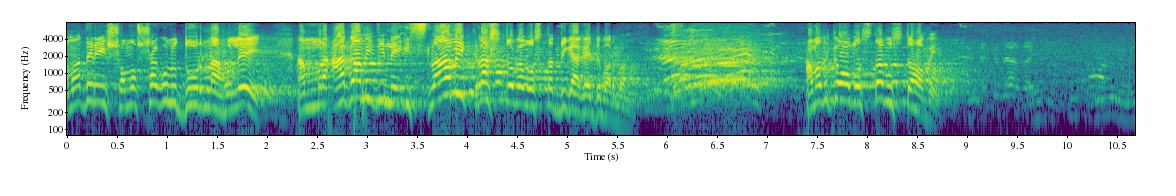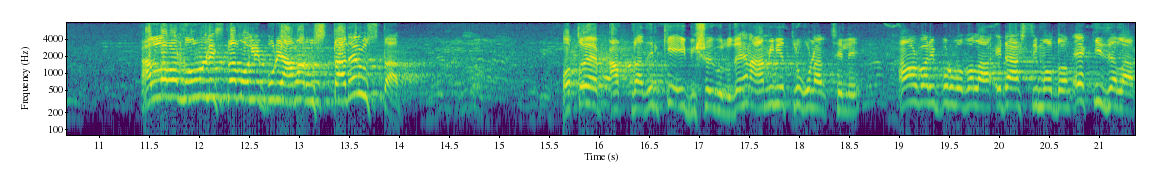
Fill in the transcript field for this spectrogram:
আমাদের এই সমস্যাগুলো দূর না হলে, আমরা আগামী দিনে ইসলামিক রাষ্ট্র ব্যবস্থার দিকে আগাইতে পারব না। আমাদেরকে অবস্থা বুঝতে হবে। আল্লাহ নুরুল ইসলাম অলিপুরি আমার উস্তাদের উস্তাদ। অতএব আপনাদেরকে এই বিষয়গুলো, দেখেন আমি নেত্রকোনার ছেলে, আমার বাড়ি পূর্বতলা, এটা আসছি মদন, একই জেলার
